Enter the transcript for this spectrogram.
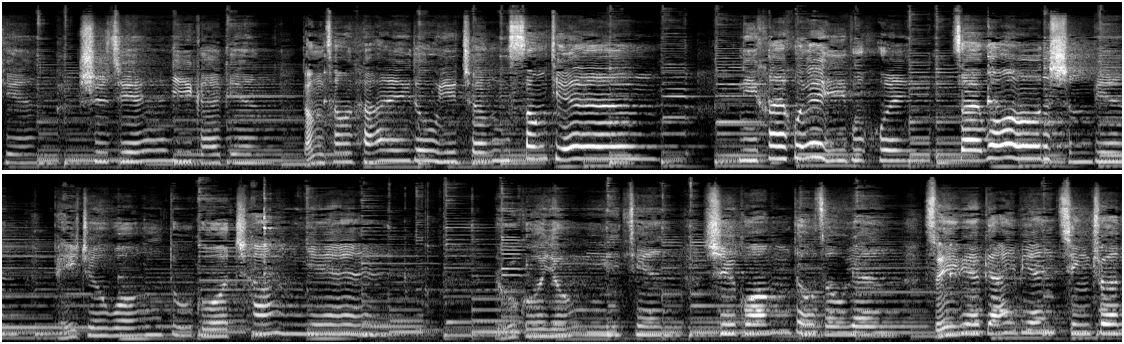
天，世界已改变当沧海都已成桑田，你还会不会在我的身边，陪着我度过长夜？如果有一天时光都走远，岁月改变青春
